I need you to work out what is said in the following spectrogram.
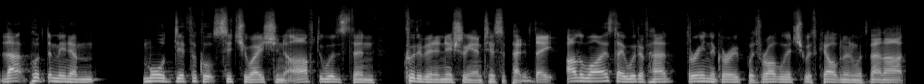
that put them in a more difficult situation afterwards than could have been initially anticipated. They otherwise they would have had three in the group with Roglic, with Kelderman, with Van Aert.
